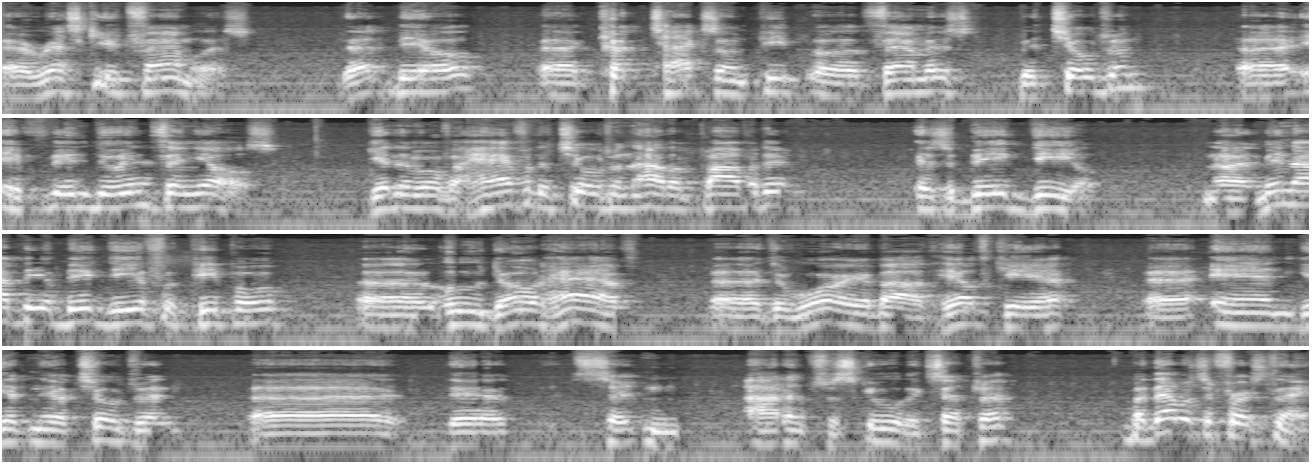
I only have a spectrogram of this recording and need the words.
uh, rescued families. That bill uh, cut tax on people, uh, families with children. if we didn't do anything else, getting over half of the children out of poverty is a big deal. Now, it may not be a big deal for people who don't have to worry about health care uh, and getting their children uh, their certain items for school, etc. But that was the first thing.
